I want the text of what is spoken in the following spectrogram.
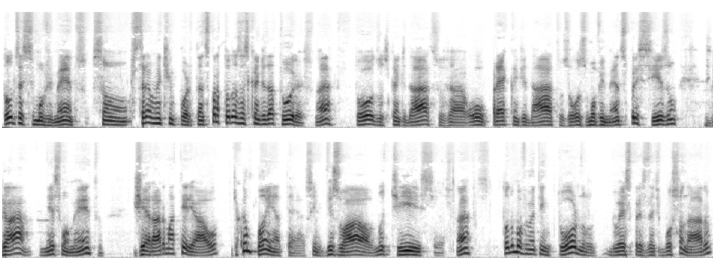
todos esses movimentos são extremamente importantes para todas as candidaturas, né? Todos os candidatos ou pré-candidatos ou os movimentos precisam já nesse momento gerar material de campanha até, assim, visual, notícias, né? Todo o movimento em torno do ex-presidente Bolsonaro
